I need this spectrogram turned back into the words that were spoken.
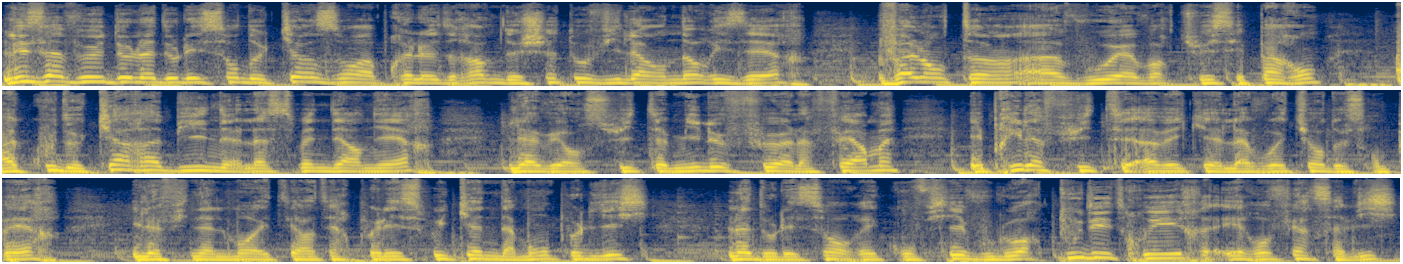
Les aveux de l'adolescent de 15 ans après le drame de Châteauvilla en Nord-Isère. Valentin a avoué avoir tué ses parents à coups de carabine la semaine dernière. Il avait ensuite mis le feu à la ferme et pris la fuite avec la voiture de son père. Il a finalement été interpellé ce week-end à Montpellier. L'adolescent aurait confié vouloir tout détruire et refaire sa vie.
